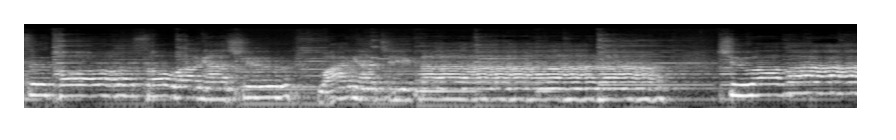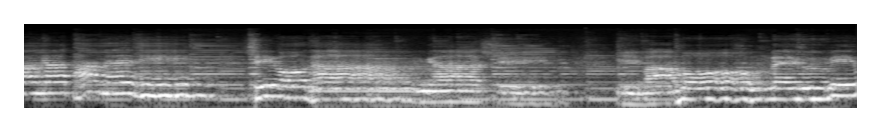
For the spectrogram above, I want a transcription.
イエスこそ我が主我が力主は我がために血を流し今も恵みを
